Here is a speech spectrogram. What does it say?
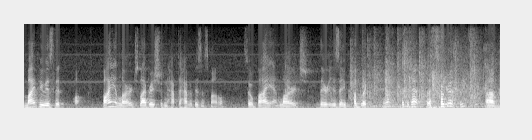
my view is that uh, by and large, libraries shouldn't have to have a business model. So by and large, there is a public, well, look at that, that's so good. Um,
